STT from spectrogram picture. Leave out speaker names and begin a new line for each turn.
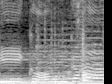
con gas.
